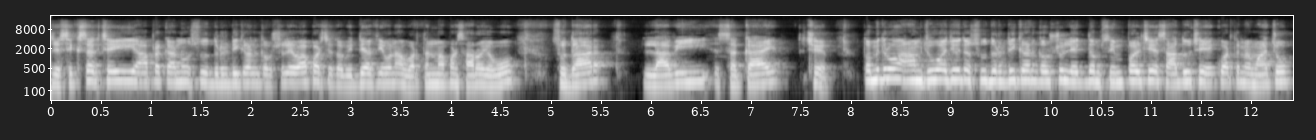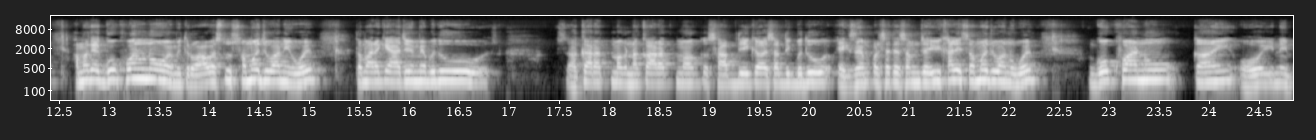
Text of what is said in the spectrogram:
જે શિક્ષક છે એ આ પ્રકારનું સુદૃઢીકરણ કૌશલ્ય વાપરશે તો વિદ્યાર્થીઓના વર્તનમાં પણ સારો એવો સુધાર લાવી શકાય છે. તો મિત્રો, આમ જોવા જઈએ તો સુદૃઢીકરણ કૌશલ્ય એકદમ સિમ્પલ છે, સાદું છે, એકવાર તમે વાંચો. આમાં કંઈ ગોખવાનું ન હોય મિત્રો, આ વસ્તુ સમજવાની હોય. તમારે કે આજે મેં બધું હકારાત્મક, નકારાત્મક, શાબ્દિક, અશાબ્દિક બધું એક્ઝામ્પલ સાથે સમજાવી ખાલી સમજવાનું હોય. ગોખવાનું કંઈ હોય નહીં.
